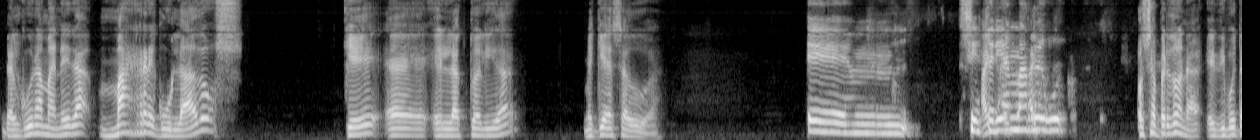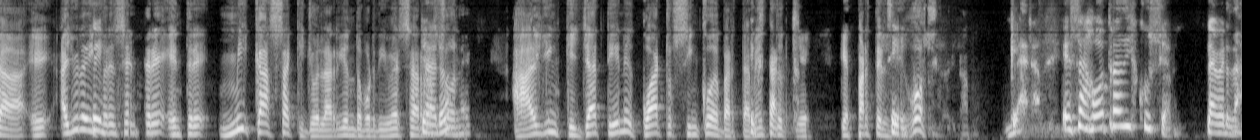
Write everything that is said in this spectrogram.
de alguna manera más regulados que eh, en la actualidad. Me queda esa duda. Em, si estarían más regulados. O sea, perdona, eh, diputada, eh, hay una diferencia entre, entre mi casa, que yo la arriendo por diversas razones, a alguien que ya tiene cuatro o cinco departamentos que, es parte del negocio. Claro, esa es otra discusión, la verdad.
